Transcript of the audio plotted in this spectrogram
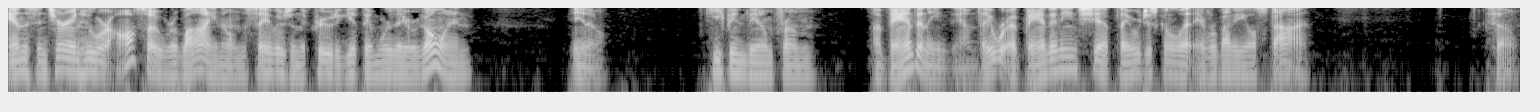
and the centurion who were also relying on the sailors and the crew to get them where they were going, you know, keeping them from abandoning them. They were abandoning ship. They were just going to let everybody else die. So,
